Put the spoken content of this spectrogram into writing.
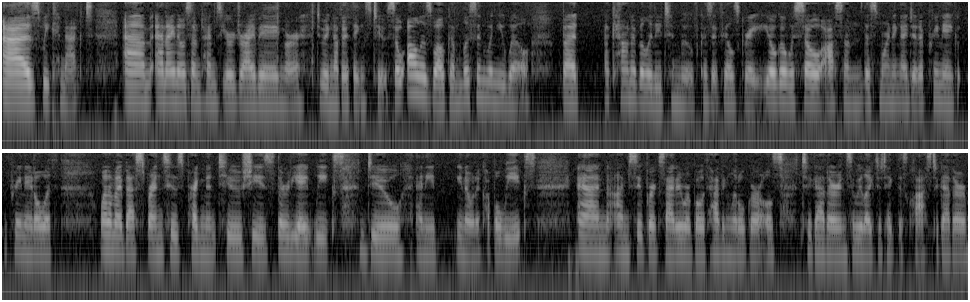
as we connect. Um, and I know sometimes you're driving or doing other things too. So all is welcome. Listen when you will, but accountability to move because it feels great. Yoga was so awesome. This morning I did a prenatal, prenatal with one of my best friends who's pregnant too. She's 38 weeks due any, you know, in a couple weeks and I'm super excited. We're both having little girls together, and so we like to take this class together.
